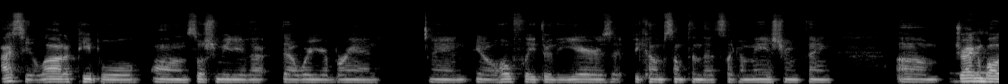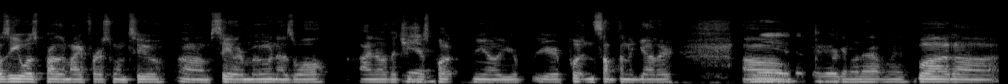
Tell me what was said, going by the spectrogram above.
I see a lot of people on social media that that wear your brand and, you know, hopefully through the years it becomes something that's like a mainstream thing. Um, Dragon Ball Z was probably my first one too. Um, Sailor Moon as well. I know that you yeah. just put, you know, you're you're putting something together. Um, yeah, definitely working on that one. But uh,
